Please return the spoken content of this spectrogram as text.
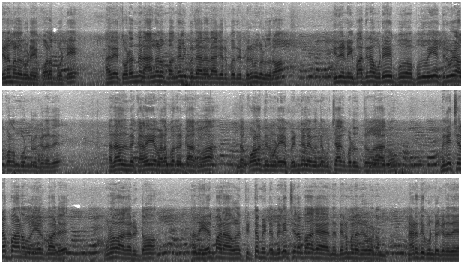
தினமலருடைய கோலப்போட்டி. அதில் தொடர்ந்து நாங்களும் பங்களிப்புதாரராக இருப்பதில் பெருமை கொள்கிறோம். இது இன்றைக்கி பார்த்தீங்கன்னா ஒரே பு புதுவையே திருவிழா கோலம் போன்றிருக்கிறது அதாவது இந்த கலையை வளர்ப்பதற்காகவும் இந்த கோலத்தினுடைய பெண்களை வந்து உற்சாகப்படுத்துவதாகவும் மிகச்சிறப்பான ஒரு ஏற்பாடு உணவாக இருக்கட்டும் அந்த ஏற்பாடாகவும் திட்டமிட்டு மிகச்சிறப்பாக இந்த தினமலர் நிறுவனம் நடத்தி கொண்டிருக்கிறது.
